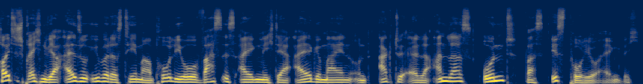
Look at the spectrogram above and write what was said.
Heute sprechen wir also über das Thema Polio. Was ist eigentlich der allgemein und aktuelle Anlass und was ist Polio eigentlich?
